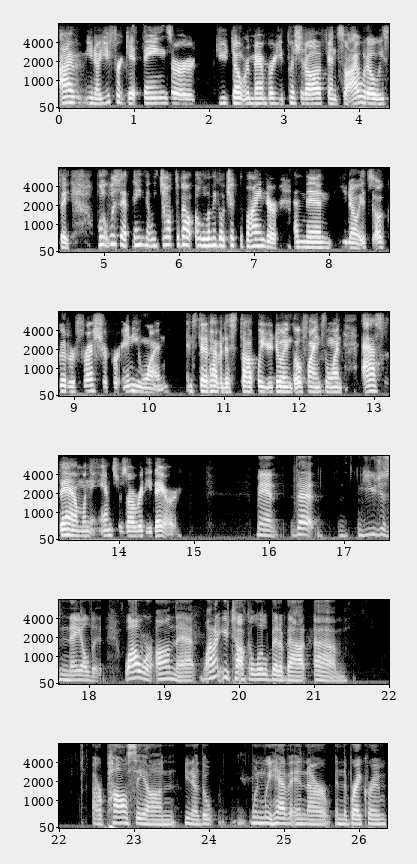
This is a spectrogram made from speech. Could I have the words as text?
I you know you forget things or you don't remember, you push it off, and so I would always say, "What was that thing that we talked about? Oh, let me go check the binder," and then you know it's a good refresher for anyone instead of having to stop what you're doing, go find someone, ask them when the answer's already there. Man, that you just nailed it. While we're on that, why don't you talk a little bit about um, our policy on you know the when we have in our in the break room,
